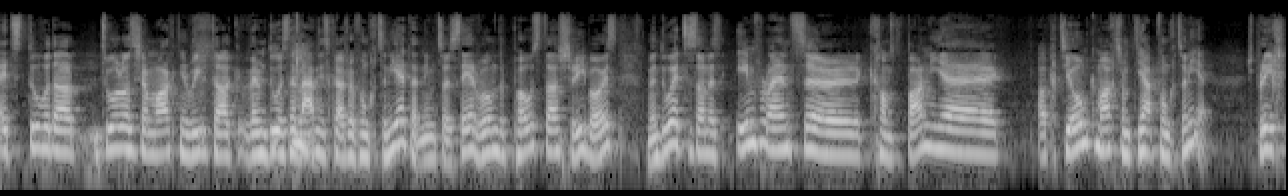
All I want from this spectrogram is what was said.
jetzt du, der da zuhörst am Marketing Real Talk, wenn du ein Erlebnis hast, das funktioniert hat, nimm so ein sehr wunder Post an, schreib uns. Wenn du jetzt so eine Influencer-Kampagne-Aktion gemacht hast und die hat funktioniert, sprich,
